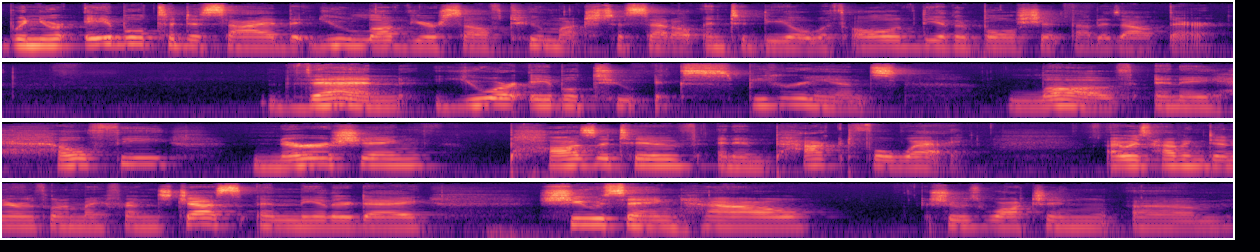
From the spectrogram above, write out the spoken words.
when you're able to decide that you love yourself too much to settle and to deal with all of the other bullshit that is out there, then you are able to experience love in a healthy, nourishing, positive, and impactful way. I was having dinner with one of my friends, Jess, and the other day she was saying how she was watching um,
